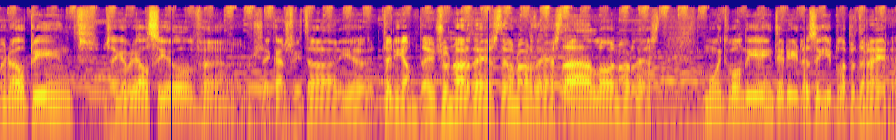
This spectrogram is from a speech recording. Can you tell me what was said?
Manuel Pinto, José Gabriel Silva, José Carlos Vitória, Daniel Medeiros, o Nordeste é o Nordeste, alô Nordeste. Muito bom dia em Tariras, aqui pela Pedreira.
